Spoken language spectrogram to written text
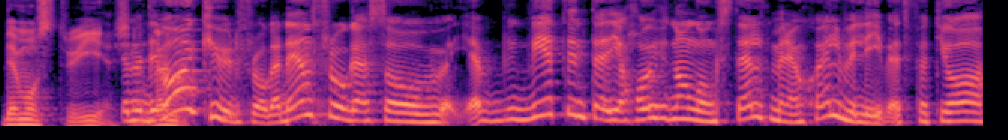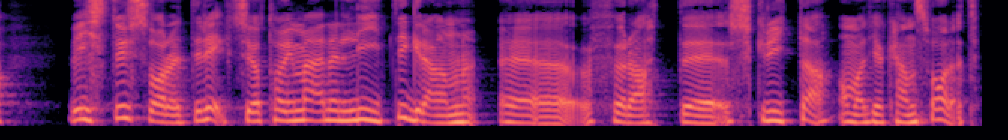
Det måste du Ja, erkänna. men det var en kul fråga. Det är en fråga som, jag vet inte, jag har ju någon gång ställt mig den själv i livet för att jag visste ju svaret direkt så jag tar ju med den lite grann eh, för att eh, skryta om att jag kan svaret.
